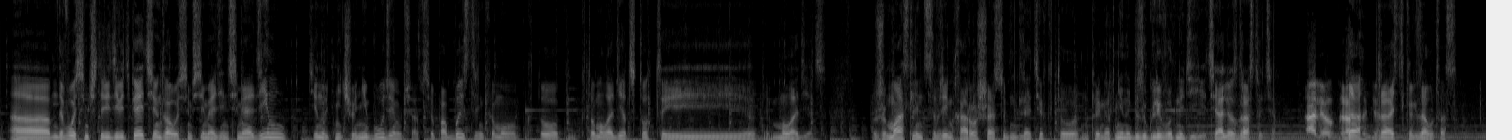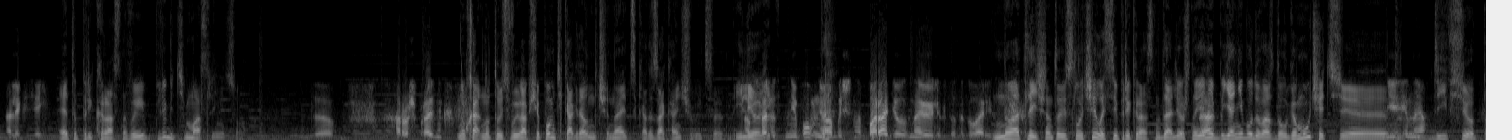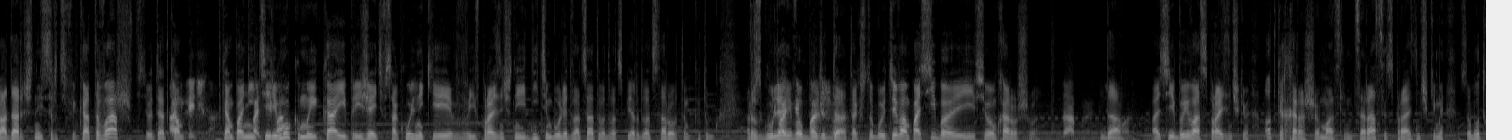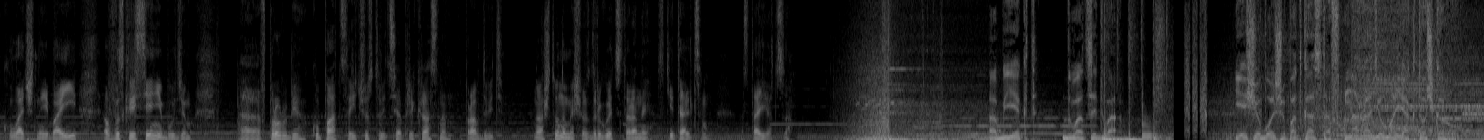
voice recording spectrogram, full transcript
8495-728-7171. А, Тянуть ничего не будем. Сейчас все по-быстренькому. Кто, кто молодец, тот и молодец. Уже масленица, время хорошее, особенно для тех, кто, например, не на безуглеводной диете. Алло, здравствуйте. Алло, здравствуйте. Да, здрасте, как зовут вас? Алексей. Это прекрасно. Вы любите масленицу? Да, хороший праздник. Ну, ну, то есть вы вообще помните, когда он начинается, когда заканчивается? Или... Абсолютно не помню, да. обычно по радио знаю или кто-то говорит. Ну, отлично, то есть случилось и прекрасно. Да, Леш, ну да? Я, не, я не буду вас долго мучить. Э, не, не, не. И все, подарочный сертификат ваш, все это от, комп... от компании Спасибо. Теремок, Маяка, и приезжайте в Сокольники и в праздничные дни, тем более 20, 21, 22, там какой-то разгуляево будет, большое. да, так что будет. И вам спасибо, и всего вам хорошего. Да, да. Спасибо и вас с праздничками. Вот как хорошо масленица раз и с праздничками. В субботу кулачные бои. В воскресенье будем э, в проруби купаться и чувствовать себя прекрасно. Правда ведь? Ну а что нам еще с другой стороны, с китайцем, остается? Объект 22. Еще больше подкастов на радиомаяк.ру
